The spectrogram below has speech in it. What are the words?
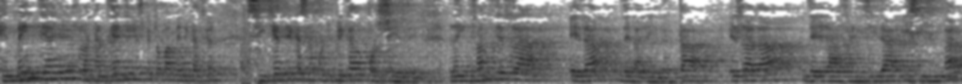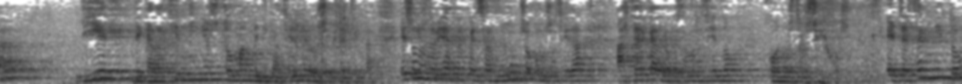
En 20 años la cantidad de niños que toman medicación psiquiátrica se ha multiplicado por 7. La infancia es la edad de la libertad, es la edad de la felicidad y sin embargo 10 de cada 100 niños toman medicación neuropsiquiátrica. Eso nos debería hacer pensar mucho como sociedad acerca de lo que estamos haciendo con nuestros hijos. El tercer mito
